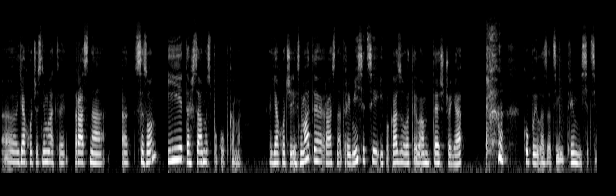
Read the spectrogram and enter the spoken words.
Е, Я хочу знімати раз на е, сезон, і те ж саме з покупками. Я хочу їх знімати раз на три місяці і показувати вам те, що я купила за ці три місяці.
